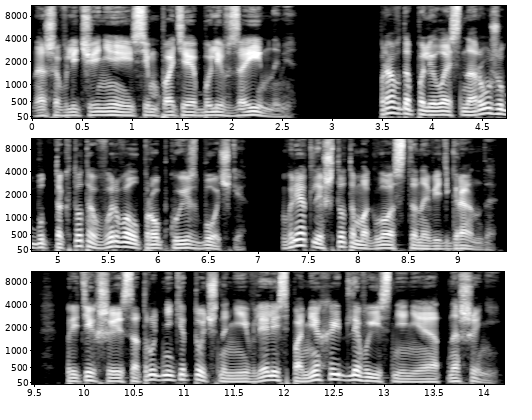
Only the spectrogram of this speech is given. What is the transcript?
Наше влечение и симпатия были взаимными. Правда полилась наружу, будто кто-то вырвал пробку из бочки. Вряд ли что-то могло остановить Гранда. Притихшие сотрудники точно не являлись помехой для выяснения отношений.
